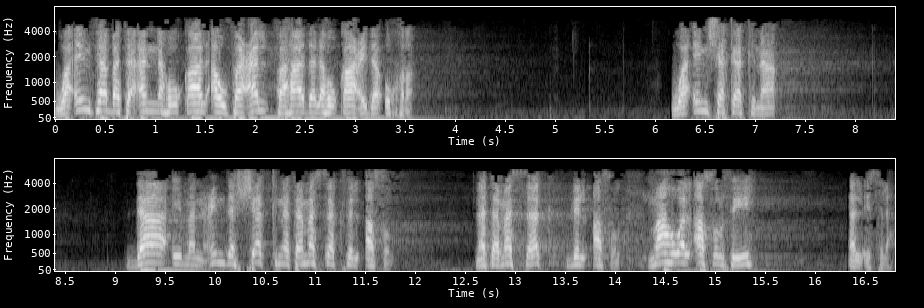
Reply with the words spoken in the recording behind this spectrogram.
وإن ثبت أنه قال أو فعل فهذا له قاعدة أخرى. وإن شككنا دائما عند الشك نتمسك في الأصل. نتمسك بالأصل. ما هو الأصل فيه؟ الإسلام.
